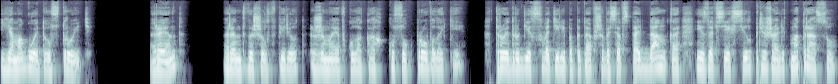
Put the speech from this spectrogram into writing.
Я могу это устроить». «Рент?» Рент вышел вперед, сжимая в кулаках кусок проволоки. Трое других схватили попытавшегося встать Данка и изо всех сил прижали к матрасу.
